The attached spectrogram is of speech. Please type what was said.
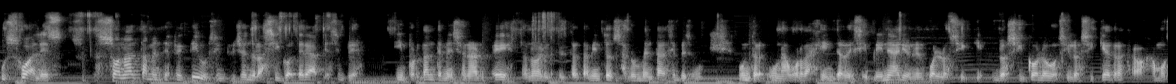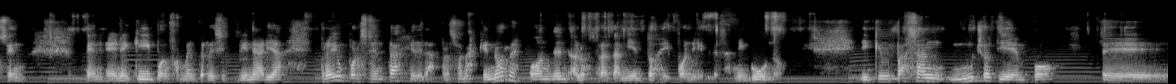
usuales son altamente efectivos, incluyendo la psicoterapia. Siempre es importante mencionar esto, ¿no? el, tratamiento de salud mental siempre es un, abordaje interdisciplinario en el cual los, los, psicólogos y los psiquiatras trabajamos en, en, equipo, de forma interdisciplinaria, pero hay un porcentaje de las personas que no responden a los tratamientos disponibles, a ninguno, y que pasan mucho tiempo eh,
